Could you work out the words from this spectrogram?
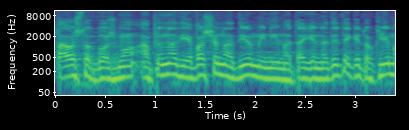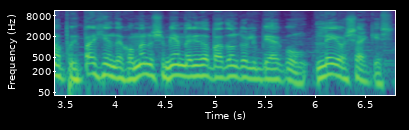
Πάω στον κόσμο απλά να διαβάσω ένα-δύο μηνύματα για να δείτε και το κλίμα που υπάρχει ενδεχομένως σε μια μερίδα παδών του Ολυμπιακού. Λέει ο Σάκης.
